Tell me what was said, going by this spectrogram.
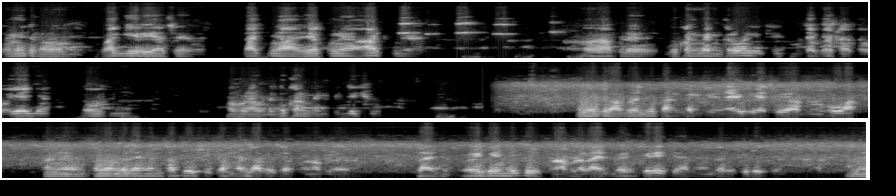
છે મિત્રો વાગી રહ્યા છે રાતના એક ને આઠ ને આપડે દુકાન બંધ કરવાની છે. બધા બેઠા તો વહી ગયા આપડે આપણે દુકાન બંધ કરી દઈશું. મિત્રો આપણે દુકાન બંધ આવી ગયા છીએ આપણે હોવા. અને તમે બધાને એમ થતું છે કે અંધારું છે, પણ આપણે લાઈટ વહી ગઈ નથી, પણ આપણે લાઈટ બંધ કરી છે અને અંધારું કીધું છે. અને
